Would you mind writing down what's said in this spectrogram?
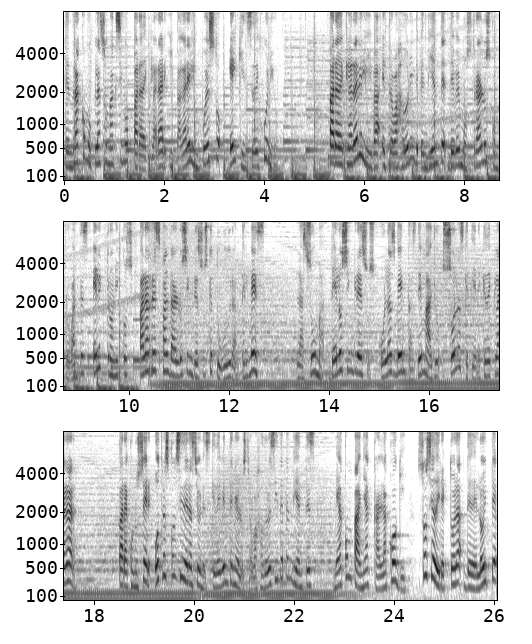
tendrá como plazo máximo para declarar y pagar el impuesto el 15 de junio. Para declarar el IVA, el trabajador independiente debe mostrar los comprobantes electrónicos para respaldar los ingresos que tuvo durante el mes. La suma de los ingresos o las ventas de mayo son las que tiene que declarar. Para conocer otras consideraciones que deben tener los trabajadores independientes, me acompaña Carla Kogi, socia directora de Deloitte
